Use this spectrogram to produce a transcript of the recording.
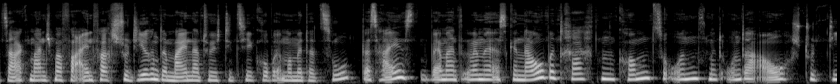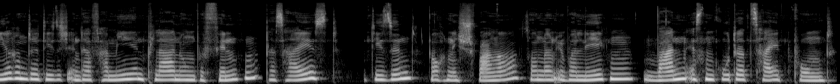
sage manchmal vereinfacht, Studierende meinen natürlich die Zielgruppe immer mit dazu. Das heißt, wenn, man, wenn wir es genau betrachten, kommen zu uns mitunter auch Studierende, die sich in der Familienplanung befinden. Das heißt, die sind noch nicht schwanger, sondern überlegen, wann ist ein guter Zeitpunkt,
